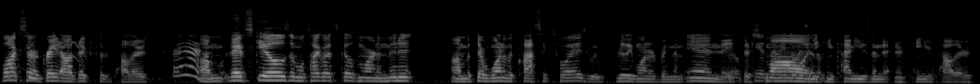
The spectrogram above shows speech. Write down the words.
blocks are a great object for the toddlers. Ah, Um, they have skills, and we'll talk about skills more in a minute. Um, but they're one of the classic toys. We really wanted to bring them in. They, they're and small, and you can kind of use them to entertain your toddlers.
